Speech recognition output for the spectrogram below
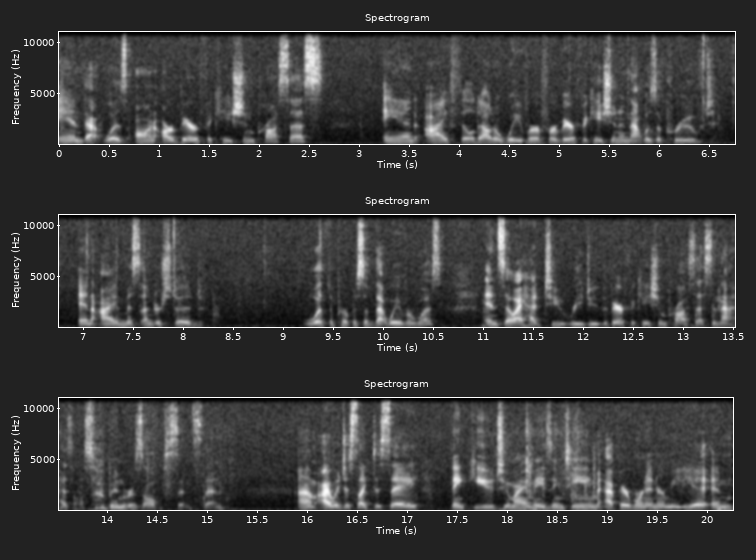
and that was on our verification process. And I filled out a waiver for verification, and that was approved. And I misunderstood what the purpose of that waiver was. And so I had to redo the verification process, and that has also been resolved since then. Um, I would just like to say thank you to my amazing team at Fairborn Intermediate and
